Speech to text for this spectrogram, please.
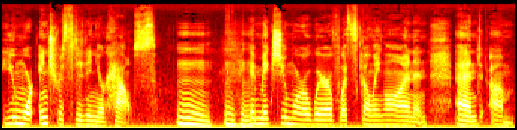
you more interested in your house. Mm, It makes you more aware of what's going on and and um,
